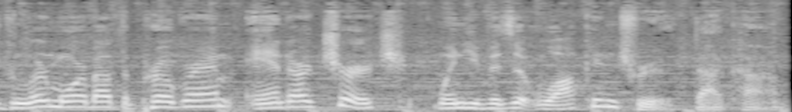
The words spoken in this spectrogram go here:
You can learn more about the program and our church when you visit walkintruth.com.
